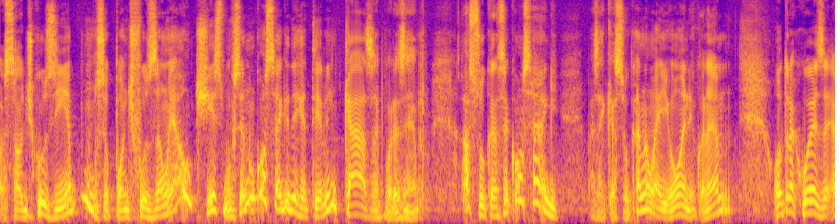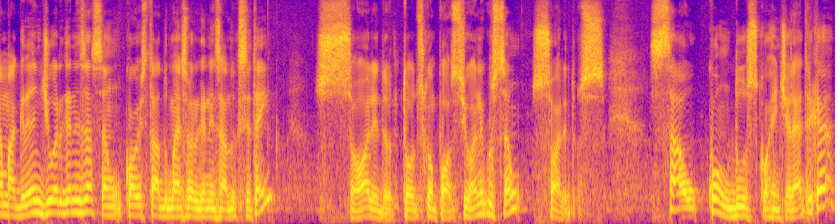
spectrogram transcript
o sal de cozinha, o seu ponto de fusão é altíssimo, você não consegue derretê-lo em casa, por exemplo. Açúcar você consegue, mas é que açúcar não é iônico, né? Outra coisa, é uma grande organização. Qual é o estado mais organizado que você tem? Sólido. Todos os compostos iônicos são sólidos. Sal conduz corrente elétrica?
